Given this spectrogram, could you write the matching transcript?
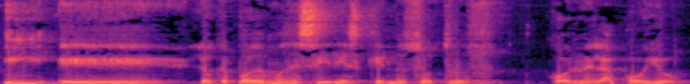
Y eh, lo que podemos decir es que nosotros con el apoyo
